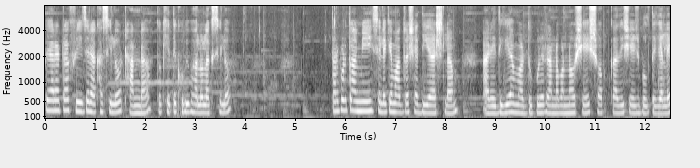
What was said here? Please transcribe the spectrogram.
পেয়ারাটা ফ্রিজে রাখা ছিল, ঠান্ডা, তো খেতে খুবই ভালো লাগছিল। তারপর তো আমি ছেলেকে মাদ্রাসায় দিয়ে আসলাম। আর এদিকে আমার দুপুরের রান্নাবান্নাও শেষ, সব কাজই শেষ বলতে গেলে।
